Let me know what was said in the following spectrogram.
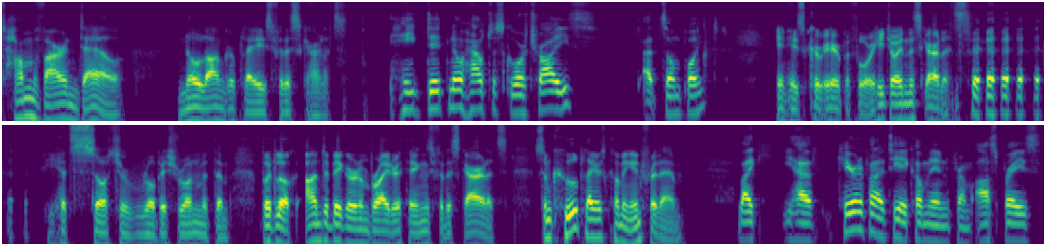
Tom Varndell no longer plays for the Scarlets. He did know how to score tries at some point. In his career before he joined the Scarlets, he had such a rubbish run with them. But look, on to bigger and brighter things for the Scarlets. Some cool players coming in for them. like you have Kieron Fonotia coming in from Ospreys,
